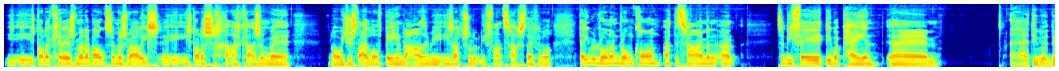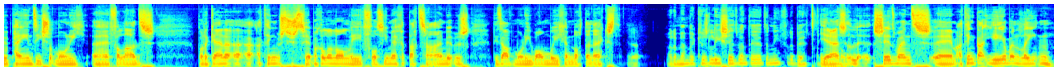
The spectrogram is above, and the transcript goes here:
he, he's got a charisma about him as well. He's he's got a sarcasm where, you know, he just I love being around him. He, he's absolutely fantastic. Well, they were running Runcorn at the time, and, and to be fair, they were paying. Um, uh, they were they were paying decent money uh, for lads. But again, I, I- I think it was just typical in non-league footy, Mick at that time. It was, they'd have money one week and not the next. Yeah. I remember because Lee Sid went there, didn't he, for a bit? Yes, L- Sid went, um, I think that year when Leighton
